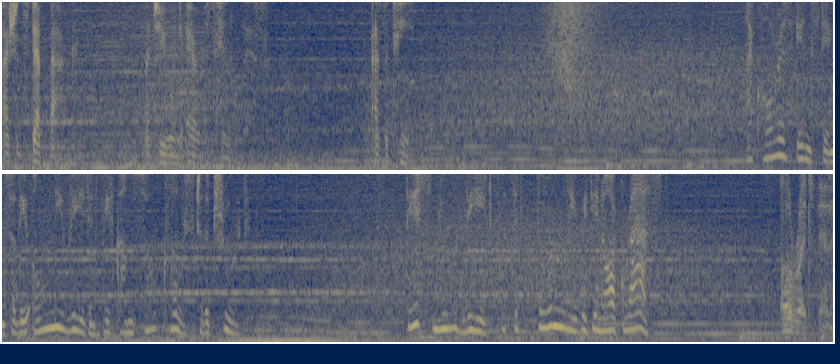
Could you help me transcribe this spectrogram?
I should step back. Let you and Eris handle this. As a team. Ikora's instincts are the only reason we've come so close to the truth. This new lead puts it firmly within our grasp. All right, then.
